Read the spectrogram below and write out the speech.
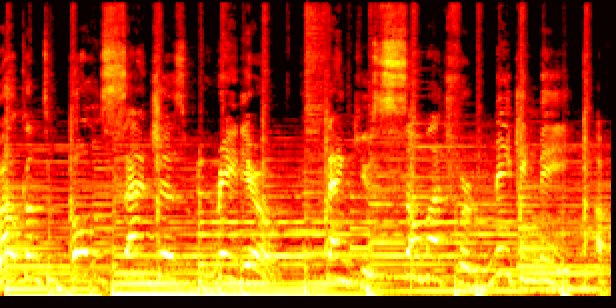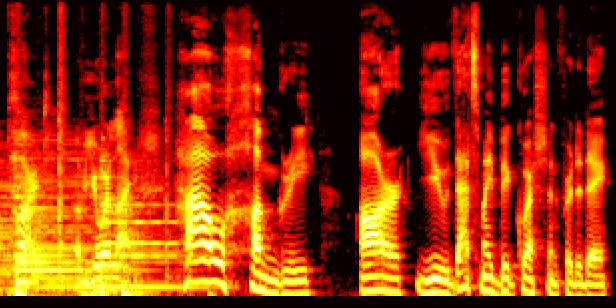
Welcome to Bo Sanchez Radio. Thank you so much for making me a part of your life. How hungry are you? That's my big question for today.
